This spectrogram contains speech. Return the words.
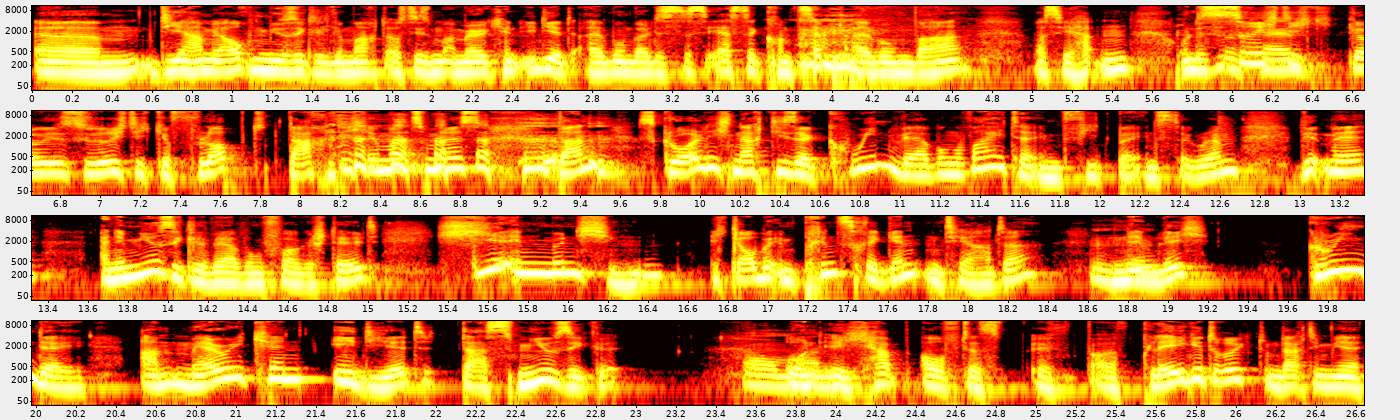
Ähm, die haben ja auch ein Musical gemacht aus diesem American Idiot-Album, weil das das erste Konzeptalbum war, was sie hatten. Und es ist Okay. richtig, glaube ich, ist so richtig gefloppt, dachte ich immer zumindest. Dann scroll ich nach dieser Queen-Werbung weiter im Feed bei Instagram, wird mir eine Musical-Werbung vorgestellt. Hier in München, ich glaube im Prinzregententheater, Mhm. nämlich Green Day, American Idiot, das Musical. Oh. Und ich habe auf das äh, auf Play gedrückt und dachte mir,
